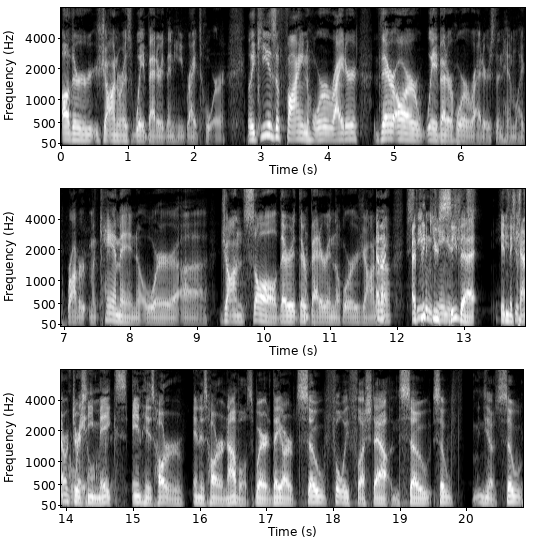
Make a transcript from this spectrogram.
other genres way better than he writes horror. Like, he is a fine horror writer. There are way better horror writers than him, like Robert McCammon or uh, John Saul. They're they're better in the horror genre. And I, I think you King see just- that in the characters great he author. makes in his horror in his horror novels, where they are so fully fleshed out and so so you know so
